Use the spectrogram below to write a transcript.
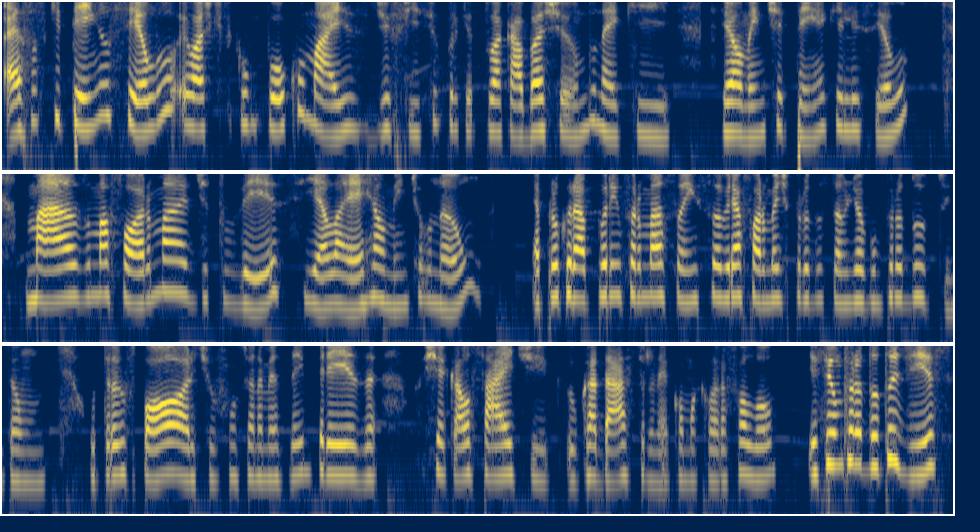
Essas que têm o selo, eu acho que fica um pouco mais difícil, porque tu acaba achando, né, que realmente tem aquele selo. Mas uma forma de tu ver se ela é realmente ou não é procurar por informações sobre a forma de produção de algum produto. Então, o transporte, o funcionamento da empresa, checar o site, o cadastro, né, como a Clara falou. E se um produto diz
